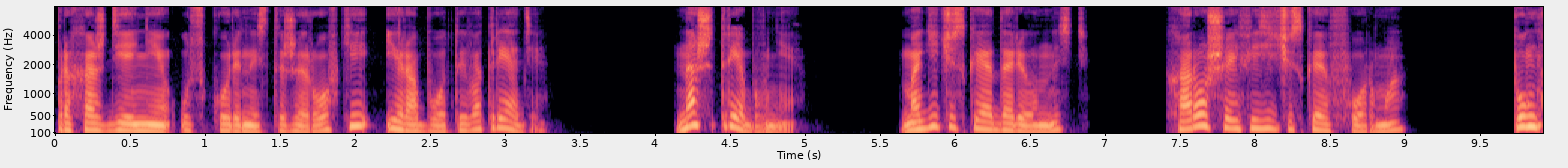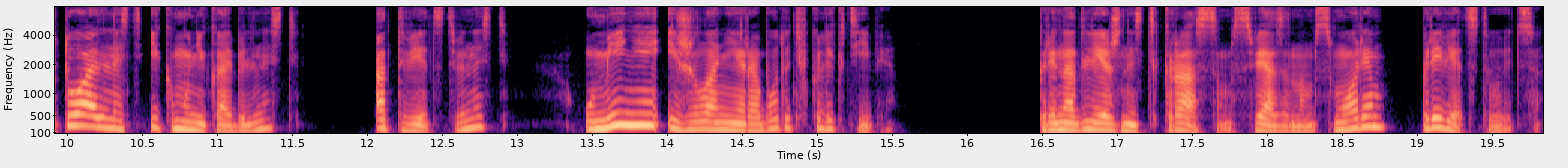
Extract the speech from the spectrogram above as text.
прохождения ускоренной стажировки и работы в отряде. Наши требования. Магическая одаренность, хорошая физическая форма, пунктуальность и коммуникабельность, ответственность, умение и желание работать в коллективе. Принадлежность к расам, связанным с морем, приветствуется.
